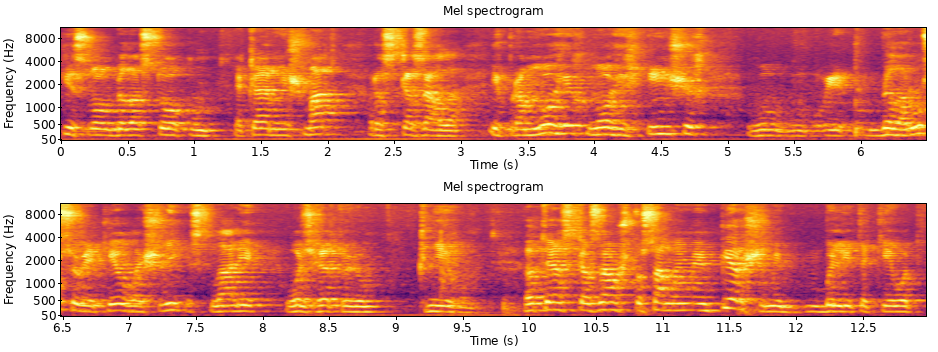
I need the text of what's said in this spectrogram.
кісла ў беластоку якая мне шмат расказала і пра многіх многіх іншых беларусаў якія ўвайшлі і склалі вось гэтую кнігу. Это я сказаў што самымі першымі былі такія вот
